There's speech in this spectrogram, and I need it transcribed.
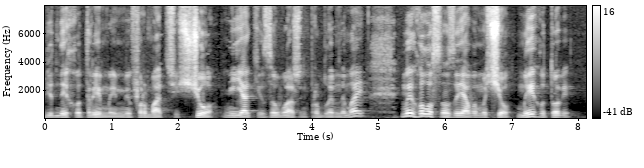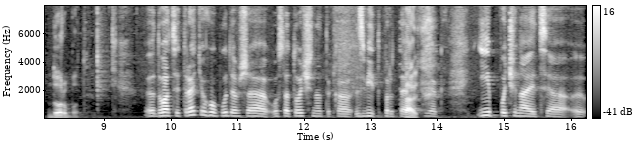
від них отримаємо інформацію, що ніяких зауважень проблем немає, ми голосно заявимо, що ми готові до роботи. Е, 23-го буде вже остаточна така звіт про те, Так. як і починається е,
